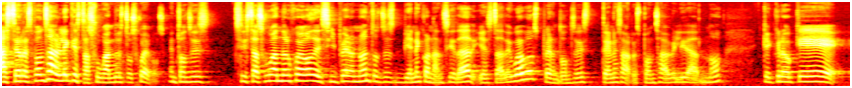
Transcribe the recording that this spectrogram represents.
hace responsable que estás jugando estos juegos. Entonces, si estás jugando el juego de sí pero no, entonces viene con ansiedad y está de huevos, pero entonces tienes esa responsabilidad, ¿no? Que creo que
